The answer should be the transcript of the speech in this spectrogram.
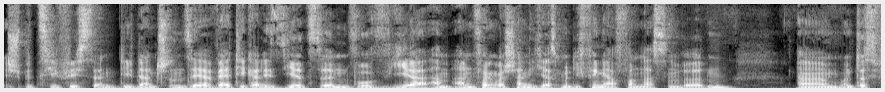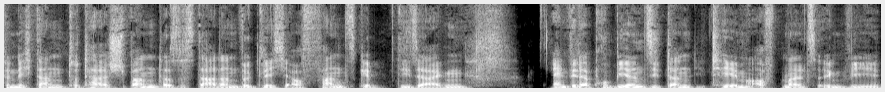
spezifisch sind, die dann schon sehr vertikalisiert sind, wo wir am Anfang wahrscheinlich erstmal die Finger von lassen würden. Ähm, und das finde ich dann total spannend, dass es da dann wirklich auch Funds gibt, die sagen, entweder probieren sie dann die Themen oftmals irgendwie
